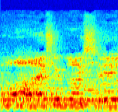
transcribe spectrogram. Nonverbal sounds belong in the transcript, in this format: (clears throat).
Why should my Savior.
